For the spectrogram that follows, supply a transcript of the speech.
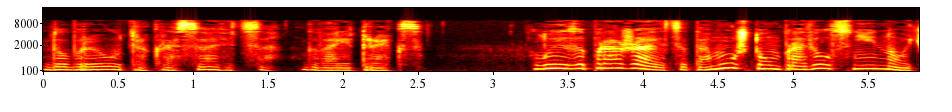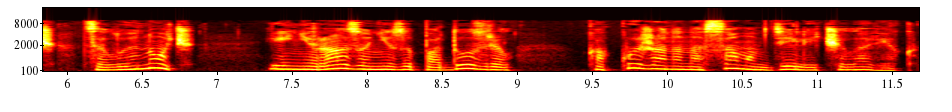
«Доброе утро, красавица», — говорит Рекс. Луиза поражается тому, что он провел с ней ночь, целую ночь, и ни разу не заподозрил, какой же она на самом деле человек.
